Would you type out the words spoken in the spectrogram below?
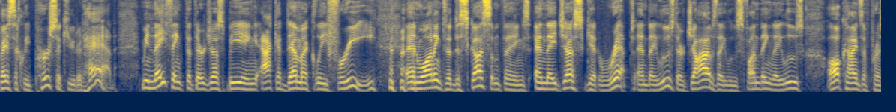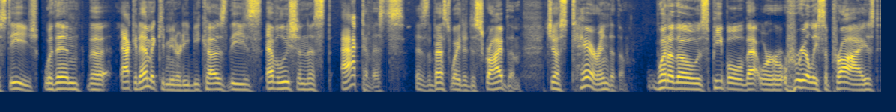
basically persecuted, had. I mean, they think that they're just being academically free and wanting to discuss some things, and they just get ripped and they lose their jobs, they lose funding, they lose all kinds of prestige within the academic community because these evolutionist activists, is the best way to describe them, just tear into them one of those people that were really surprised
